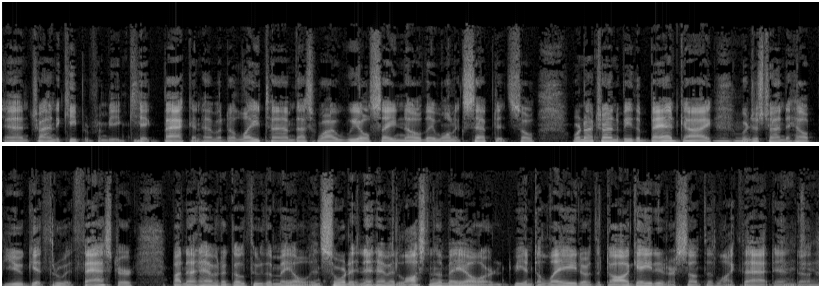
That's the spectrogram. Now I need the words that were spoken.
and trying to keep it from being kicked back and have a delay time. That's why we'll say no, they won't accept it. So we're not trying to be the bad guy. Mm-hmm. We're just trying to help you get through it faster by not having to go through the mail and sort it and then have it lost in the mail or being delayed or the dog ate it or something like that. And gotcha. uh,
